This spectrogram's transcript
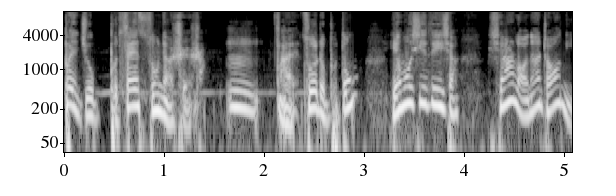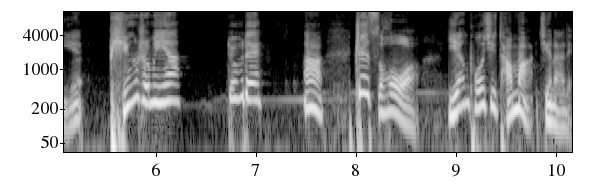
本就不在宋江身上。嗯，哎，坐着不动。阎婆惜自己想，想让老娘找你，凭什么呀？对不对？啊，这时候啊，阎婆惜他妈进来了，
